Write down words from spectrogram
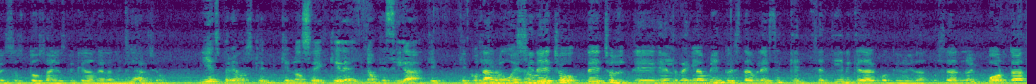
esos dos años que quedan de la administración. Y esperemos que, que, no se quede ahí, ¿no? que siga, que, que continúe. Sí, de hecho, de hecho eh, el reglamento establece que se tiene que dar continuidad. O sea, no importa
